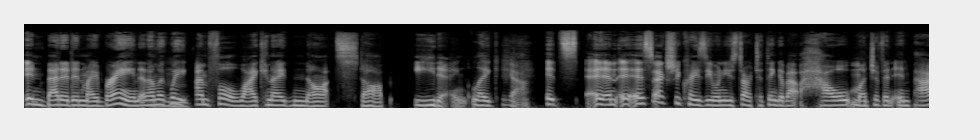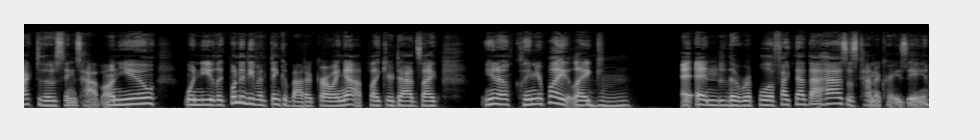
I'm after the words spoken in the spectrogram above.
embedded in my brain and I'm like, Mhm. "Wait, I'm full. Why can I not stop eating?" Like Yeah. it's and it's actually crazy when you start to think about how much of an impact those things have on you when you like wouldn't even think about it growing up like your dad's like you know clean your plate like Mhm. And the ripple effect that that has is kind of crazy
